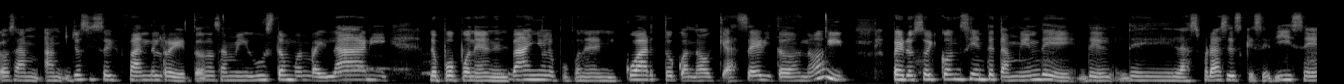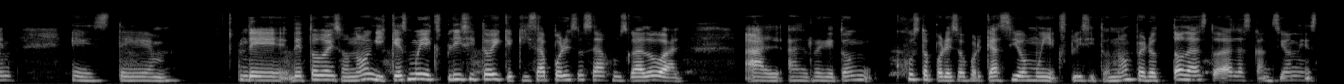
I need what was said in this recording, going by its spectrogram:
o sea, yo sí soy fan del reggaetón, o sea, me gusta un buen bailar y lo puedo poner en el baño, lo puedo poner en mi cuarto cuando hago que hacer y todo, ¿no? Y, pero soy consciente también de, de, de las frases que se dicen, este de, de todo eso, ¿no? Y que es muy explícito y que quizá por eso se ha juzgado al, al, al reggaetón justo por eso, porque ha sido muy explícito, ¿no? Pero todas, todas las canciones,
